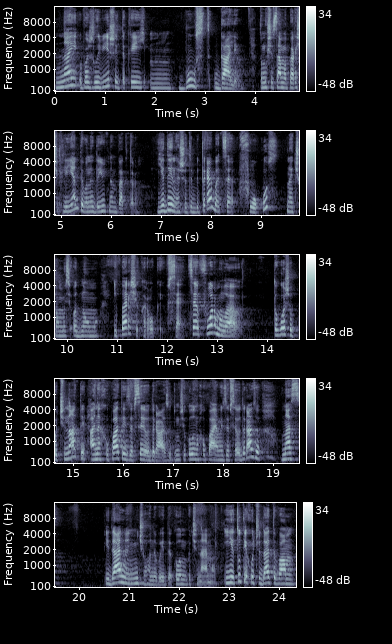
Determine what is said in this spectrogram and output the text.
найважливіший такий буст далі. Тому що саме перші клієнти вони дають нам вектор. Єдине, що тобі треба, це фокус на чомусь одному і перші кроки. Все. Це формула. Того, щоб починати, а не хопатись за все одразу. Тому що коли ми хопаємось за все одразу, в нас ідеально нічого не вийде, коли ми починаємо. І тут я хочу дати вам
